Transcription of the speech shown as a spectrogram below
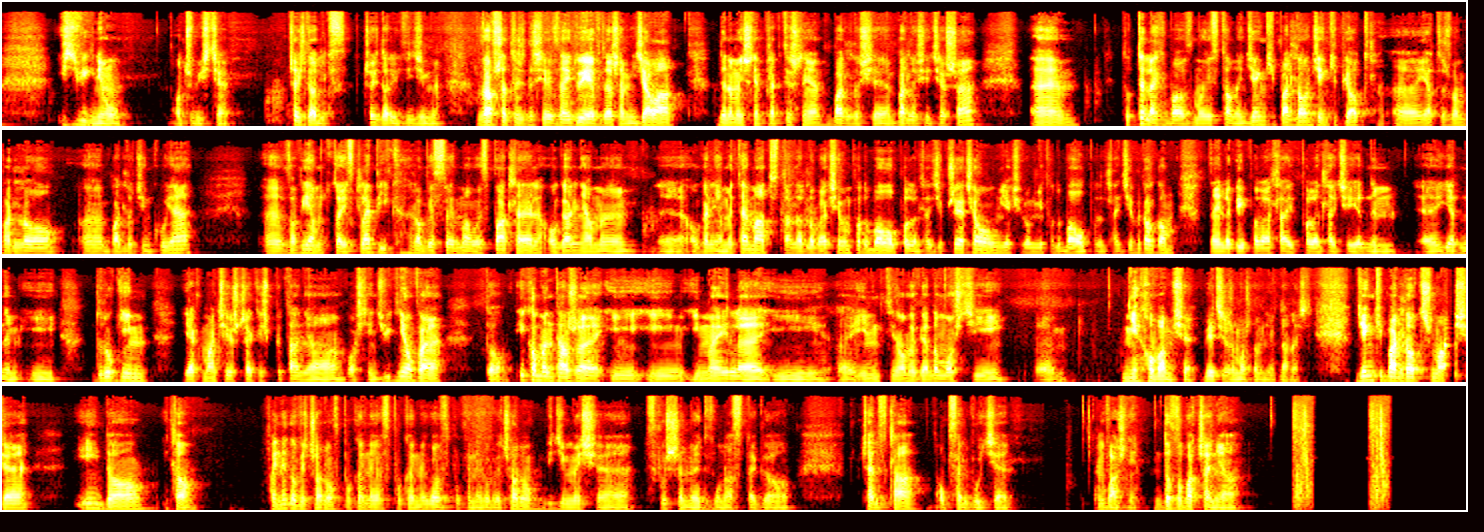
i z dźwignią oczywiście. Cześć Dorix, cześć Dorix, widzimy. Zawsze coś do siebie znajduje, wdraża mi działa, dynamicznie, praktycznie, bardzo się, bardzo się cieszę. To tyle chyba z mojej strony. Dzięki bardzo, dzięki Piotr. E, ja też Wam bardzo, e, bardzo dziękuję. E, zawijam tutaj sklepik, robię sobie mały spacer, ogarniamy, ogarniamy temat. Standardowo, jak się Wam podobało, polecajcie przyjaciołom, jak się Wam nie podobało, polecajcie wrogom. Najlepiej polecaj, polecajcie jednym, jednym i drugim. Jak macie jeszcze jakieś pytania właśnie dźwigniowe, to i komentarze, i, i, i maile, i, i LinkedInowe wiadomości nie chowam się, wiecie, że można mnie znaleźć. Dzięki bardzo, trzymajcie się i do i to. Fajnego wieczoru, spokojnego, spokojnego, spokojnego wieczoru. Widzimy się, słyszymy 12 czerwca. Obserwujcie uważnie. Do zobaczenia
